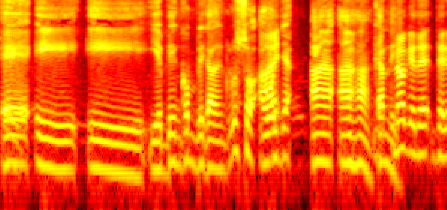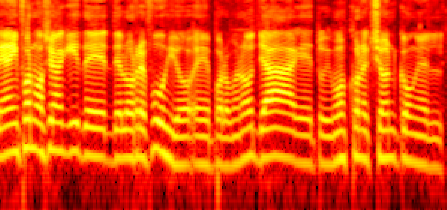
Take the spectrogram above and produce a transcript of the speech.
eh, y, y- y es bien complicado. Incluso, ahora ya- ah, ajá, Candy. No, que te- tenía información aquí de, de los refugios. eh, por lo menos ya eh, tuvimos conexión con el,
